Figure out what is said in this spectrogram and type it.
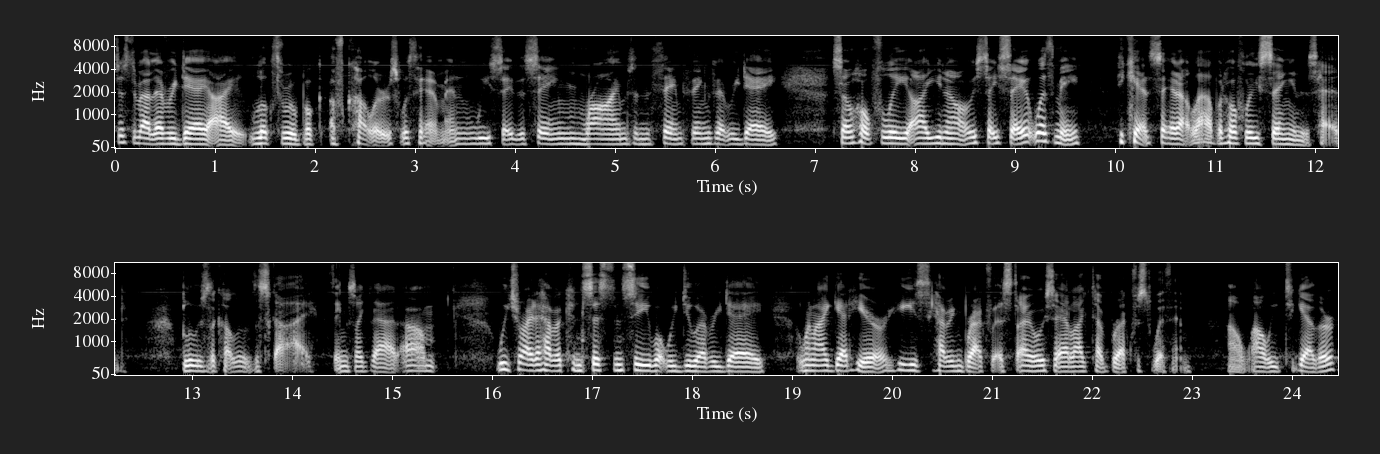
Just about every day, I look through a book of colors with him, and we say the same rhymes and the same things every day. So hopefully, I, you know, always say, say it with me. He can't say it out loud, but hopefully he's saying in his head. blue is the color of the sky, things like that. Um, we try to have a consistency what we do every day. When I get here, he's having breakfast. I always say I like to have breakfast with him. I'll, I'll eat together.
